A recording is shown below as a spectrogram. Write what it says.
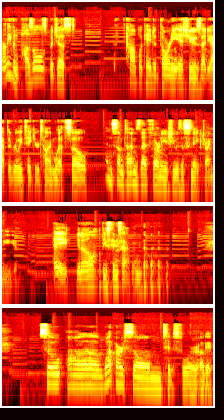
not even puzzles, but just complicated, thorny issues that you have to really take your time with. So, And sometimes that thorny issue is a snake trying to eat you. Hey, you know these things happen. So, uh, what are some tips for? Okay,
